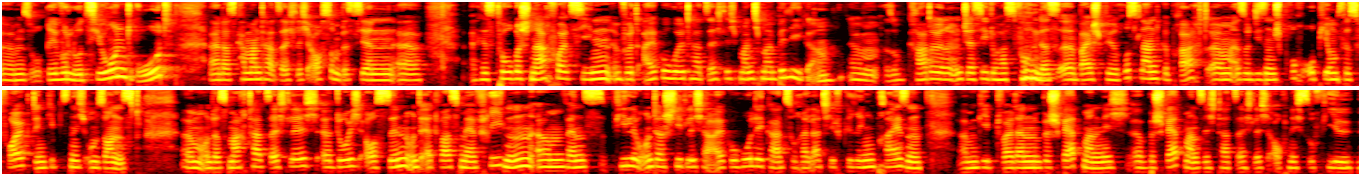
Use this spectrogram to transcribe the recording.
ähm, so Revolution droht, äh, das kann man tatsächlich auch so ein bisschen äh, historisch nachvollziehen, wird Alkohol tatsächlich manchmal billiger. Ähm, also gerade, Jesse, du hast vorhin das äh, Beispiel Russland gebracht. Ähm, also diesen Spruch Opium fürs Volk, den gibt's nicht umsonst. Ähm, und das macht tatsächlich äh, durchaus Sinn und etwas mehr Frieden, wenn es viele unterschiedliche Alkoholiker zu relativ geringen Preisen gibt, weil dann beschwert man nicht, äh, beschwert man sich tatsächlich auch nicht so viel.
